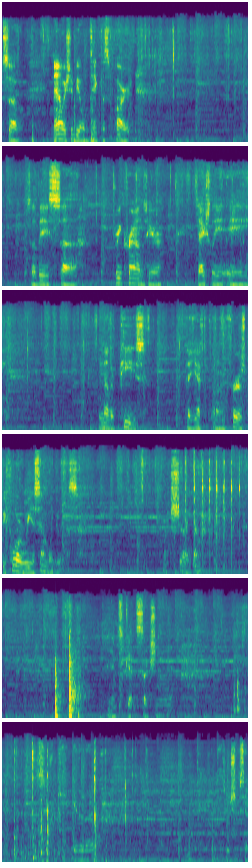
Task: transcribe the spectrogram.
so now we should be able to take this apart. So these uh, three crowns here, it's actually a another piece that you have to put on first before reassembling this. I'll show you. It's got suction on it. Let's see if we can't get it up. That's what she said.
